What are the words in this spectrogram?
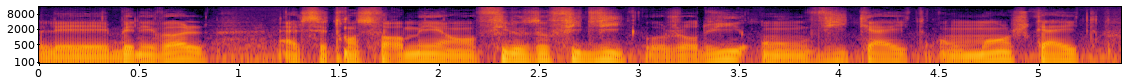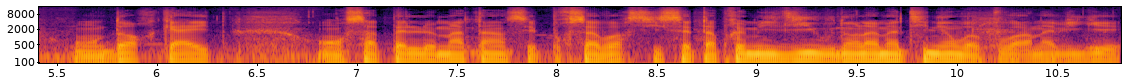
les bénévoles, elle s'est transformée en philosophie de vie. Aujourd'hui, on vit kite, on mange kite, on dort kite, on s'appelle le matin, c'est pour savoir si cet après-midi ou dans la matinée on va pouvoir naviguer.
